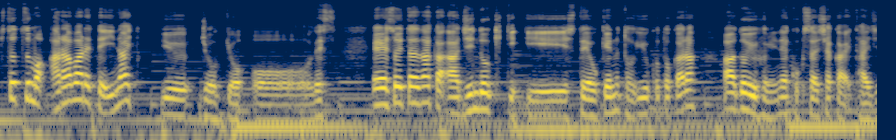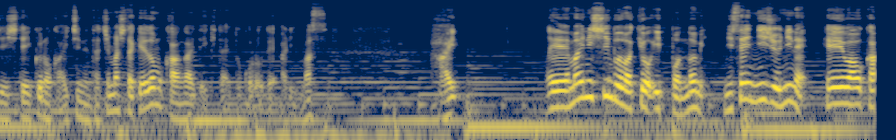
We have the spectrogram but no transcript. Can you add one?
一つも現れていないという状況です。えー、そういった中、人道危機、捨ておけぬということから、どういうふうにね、国際社会対峙していくのか1年経ちましたけれども考えていきたいところであります。はい。えー、毎日新聞は今日1本のみ、2022年平和を考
